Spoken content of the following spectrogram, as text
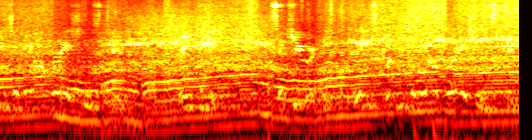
each of the operations tent. Repeat, security, please come to the operations tent.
